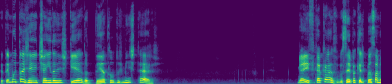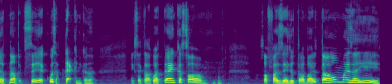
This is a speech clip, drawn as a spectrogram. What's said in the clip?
é, tem muita gente ainda de esquerda dentro dos ministérios. E aí fica sempre aquele pensamento, não, tem que ser coisa técnica, né? Tem que ser aquela coisa técnica, só, só fazer ali o trabalho e tal, mas aí,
